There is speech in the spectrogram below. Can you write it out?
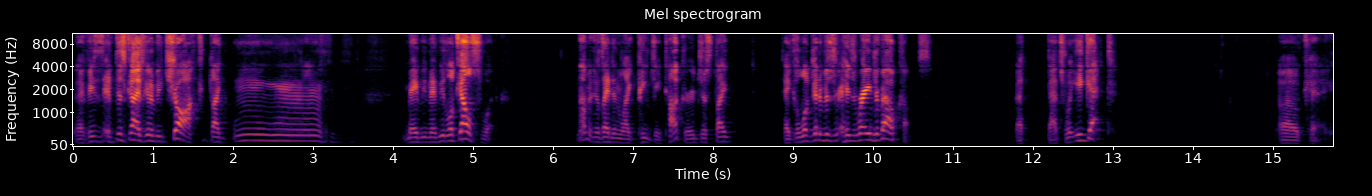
If he's if this guy's going to be chalked, like mm, maybe maybe look elsewhere. Not because I didn't like PJ Tucker, just like take a look at his his range of outcomes. That that's what you get. Okay.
